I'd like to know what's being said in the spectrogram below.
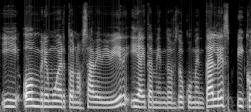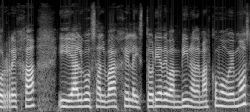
y Hombre Muerto no sabe vivir. Y hay también dos documentales, Pico Reja y Algo Salvaje, la historia de Bambino. Además, como vemos,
